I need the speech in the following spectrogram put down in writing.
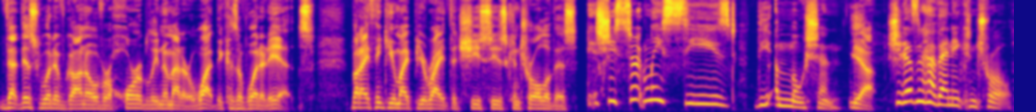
that this would have gone over horribly no matter what because of what it is. But I think you might be right that she sees control of this. She certainly seized the emotion. Yeah. She doesn't have any control.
